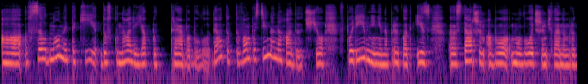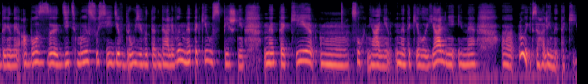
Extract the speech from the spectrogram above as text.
а все одно не такі досконалі, як би треба було. Да? Тобто вам постійно нагадують, що в порівнянні, наприклад, із е, старшим або молодшим членом родини, або з дітьми, сусідів, друзів і так далі, ви не такі успішні, не такі м, слухняні, не такі лояльні і не, е, ну і взагалі не такі.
